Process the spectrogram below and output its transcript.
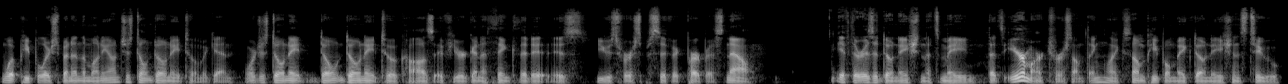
what people are spending the money on, just don't donate to them again, or just donate. Don't donate to a cause if you're going to think that it is used for a specific purpose. Now, if there is a donation that's made that's earmarked for something, like some people make donations to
